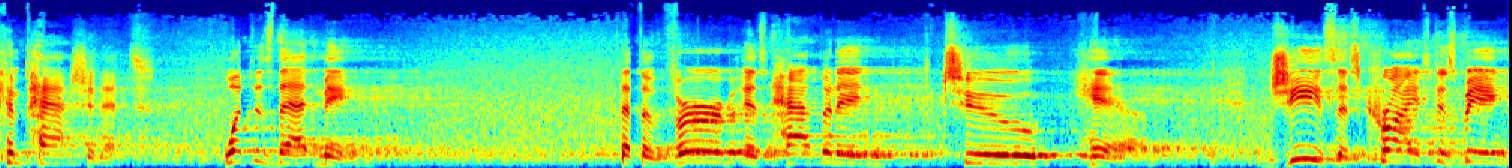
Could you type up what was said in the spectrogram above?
compassionate. What does that mean? That the verb is happening to him. Jesus Christ is being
